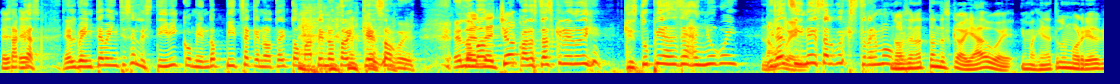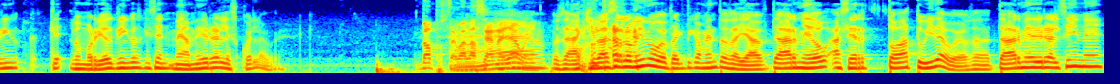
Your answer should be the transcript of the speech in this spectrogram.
Eh, Sacas, el 2020 es el Stevie comiendo pizza que no trae tomate y no trae queso, güey. Es lo Pues, más- de hecho- Cuando estás escribiendo dije, qué estupidez de año, güey. No, Ir al cine es algo extremo, No suena tan descabellado, güey. Imagínate los morrillos gringos que, los morrillos gringos que dicen, me da miedo ir a la escuela, güey. No, pues te balacean allá, güey. Ah, Pues aquí va a ser lo mismo, güey, prácticamente. O sea, ya te va a dar miedo hacer toda tu vida, güey. O sea, te va a dar miedo ir al cine,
